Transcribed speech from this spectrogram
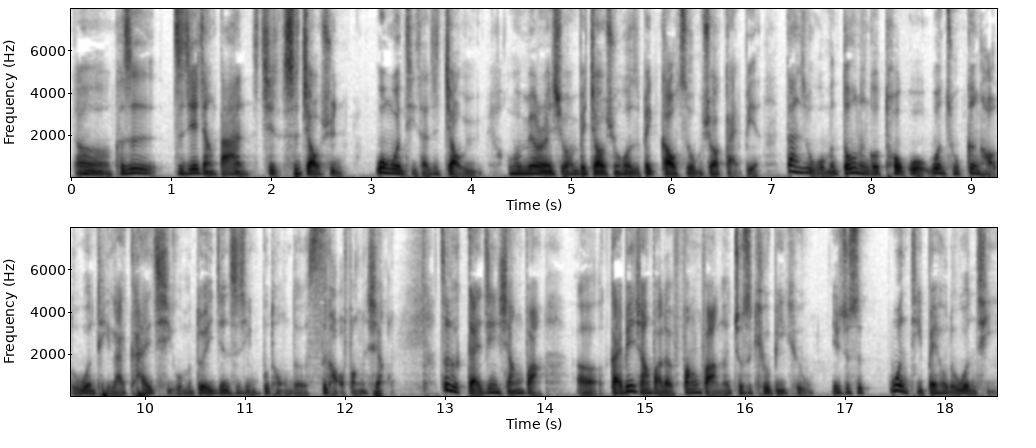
嗯，可是直接讲答案其实是教训。问问题才是教育。我们没有人喜欢被教训或者是被告知我们需要改变，但是我们都能够透过问出更好的问题来开启我们对一件事情不同的思考方向。这个改进想法，呃，改变想法的方法呢，就是 Q B Q，也就是问题背后的问题。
